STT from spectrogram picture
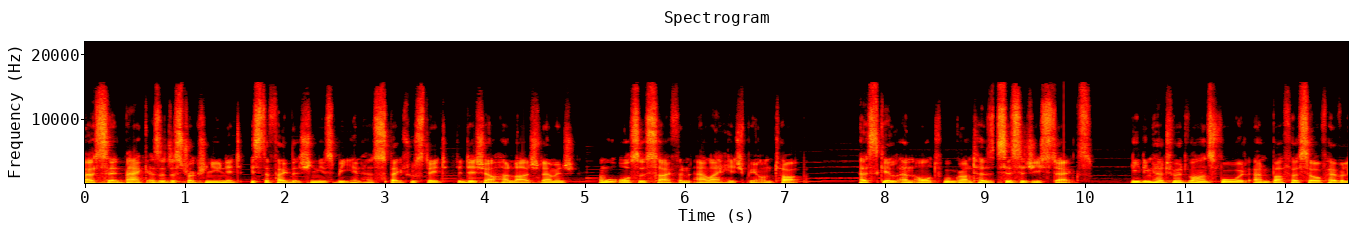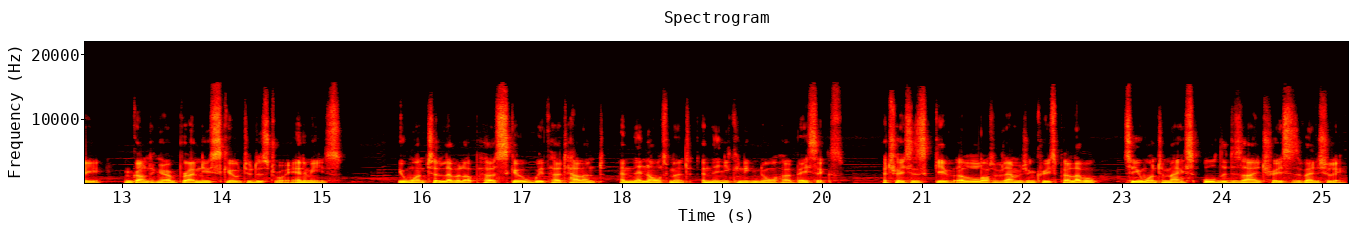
Her setback as a destruction unit is the fact that she needs to be in her spectral state to dish out her large damage and will also siphon ally HP on top. Her skill and ult will grant her Syzygy stacks, leading her to advance forward and buff herself heavily and granting her a brand new skill to destroy enemies. You'll want to level up her skill with her talent and then ultimate and then you can ignore her basics. Her traces give a lot of damage increase per level, so you want to max all the desired traces eventually.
